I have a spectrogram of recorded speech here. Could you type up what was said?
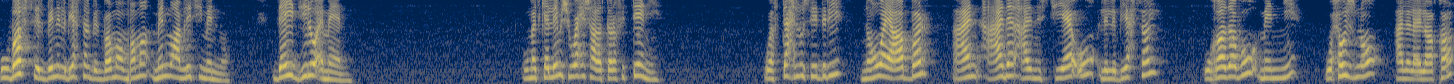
وبفصل بين اللي بيحصل بين بابا وماما من معاملتي منه. ده يديله أمان. وما تكلمش وحش على الطرف التاني. وافتح له صدري إن هو يعبر عن عدم عن استيائه للي بيحصل وغضبه مني وحزنه على العلاقة.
